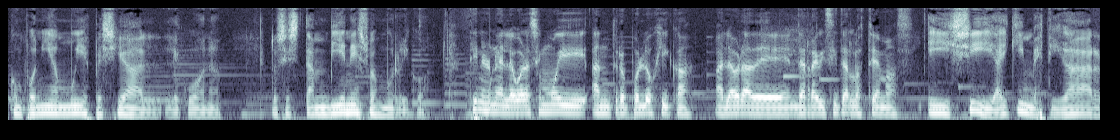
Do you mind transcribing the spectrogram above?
componía muy especial Lecuona. Entonces también eso es muy rico. Tienen una elaboración muy antropológica a la hora de, de revisitar los temas. Y sí, hay que investigar.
